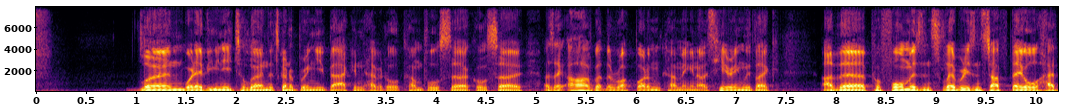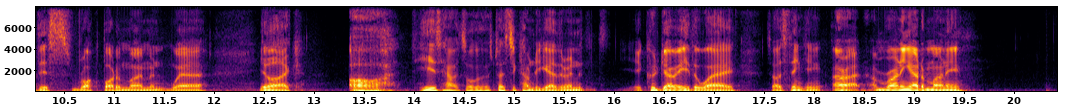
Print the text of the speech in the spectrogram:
learn whatever you need to learn that's going to bring you back and have it all come full circle. So I was like, oh, I've got the rock bottom coming. And I was hearing with like other performers and celebrities and stuff, they all have this rock bottom moment where you're like, oh, here's how it's all supposed to come together. And it could go either way. So I was thinking, all right, I'm running out of money.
